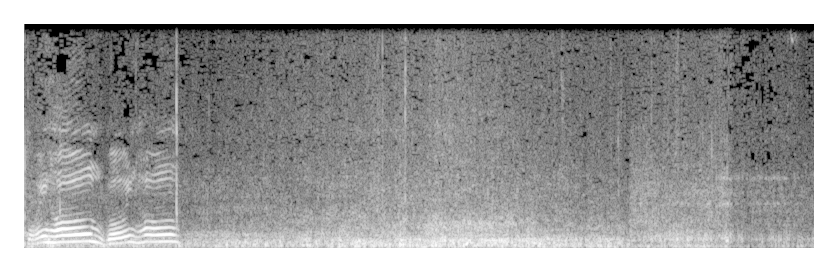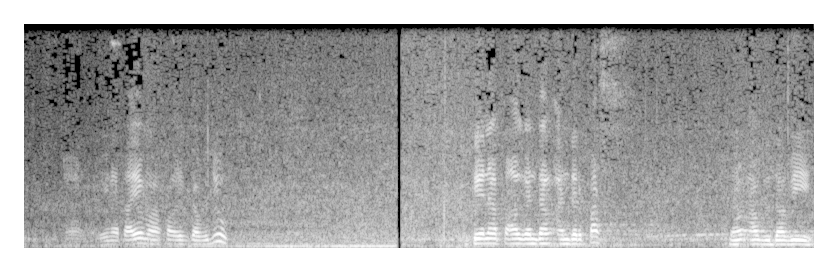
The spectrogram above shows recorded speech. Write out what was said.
Going home, going home. Uwi na tayo mga ka-OFW. Ito yung napakagandang underpass. ng Abu Dhabi.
